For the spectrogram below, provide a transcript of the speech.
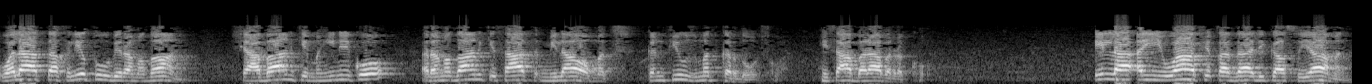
वला तखलितु बे रमदान शाबान के महीने को रमदान के साथ मिलाओ मत कंफ्यूज मत कर दो उसको। हिसाब बराबर रखो। इल्ला सियामन।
